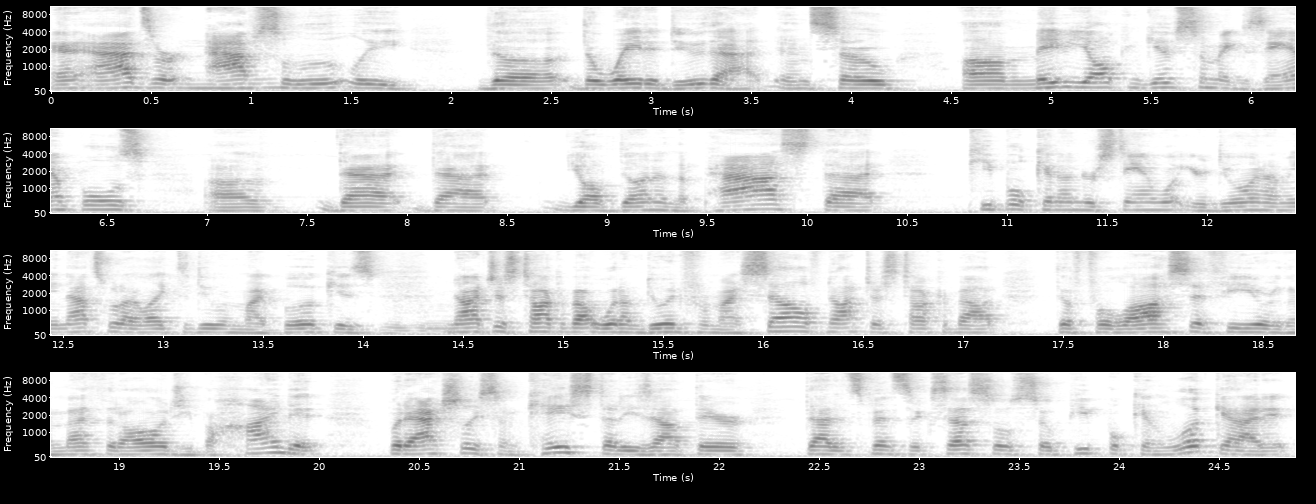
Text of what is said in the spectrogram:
and ads are absolutely the the way to do that. And so um, maybe y'all can give some examples uh, that that y'all have done in the past that people can understand what you're doing. I mean, that's what I like to do in my book is not just talk about what I'm doing for myself, not just talk about the philosophy or the methodology behind it, but actually some case studies out there that it's been successful so people can look at it,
